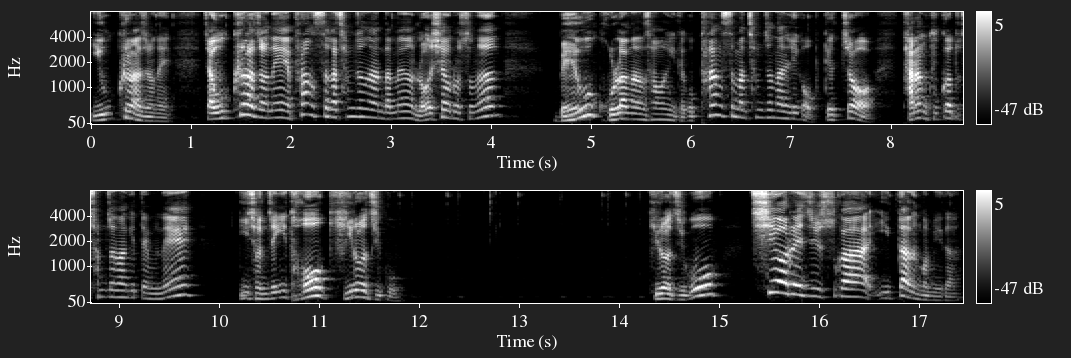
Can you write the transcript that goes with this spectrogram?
이 우크라전에. 자, 우크라전에 프랑스가 참전을 한다면 러시아로서는 매우 곤란한 상황이 되고 프랑스만 참전할 리가 없겠죠. 다른 국가도 참전하기 때문에 이 전쟁이 더 길어지고 길어지고 치열해질 수가 있다는 겁니다.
